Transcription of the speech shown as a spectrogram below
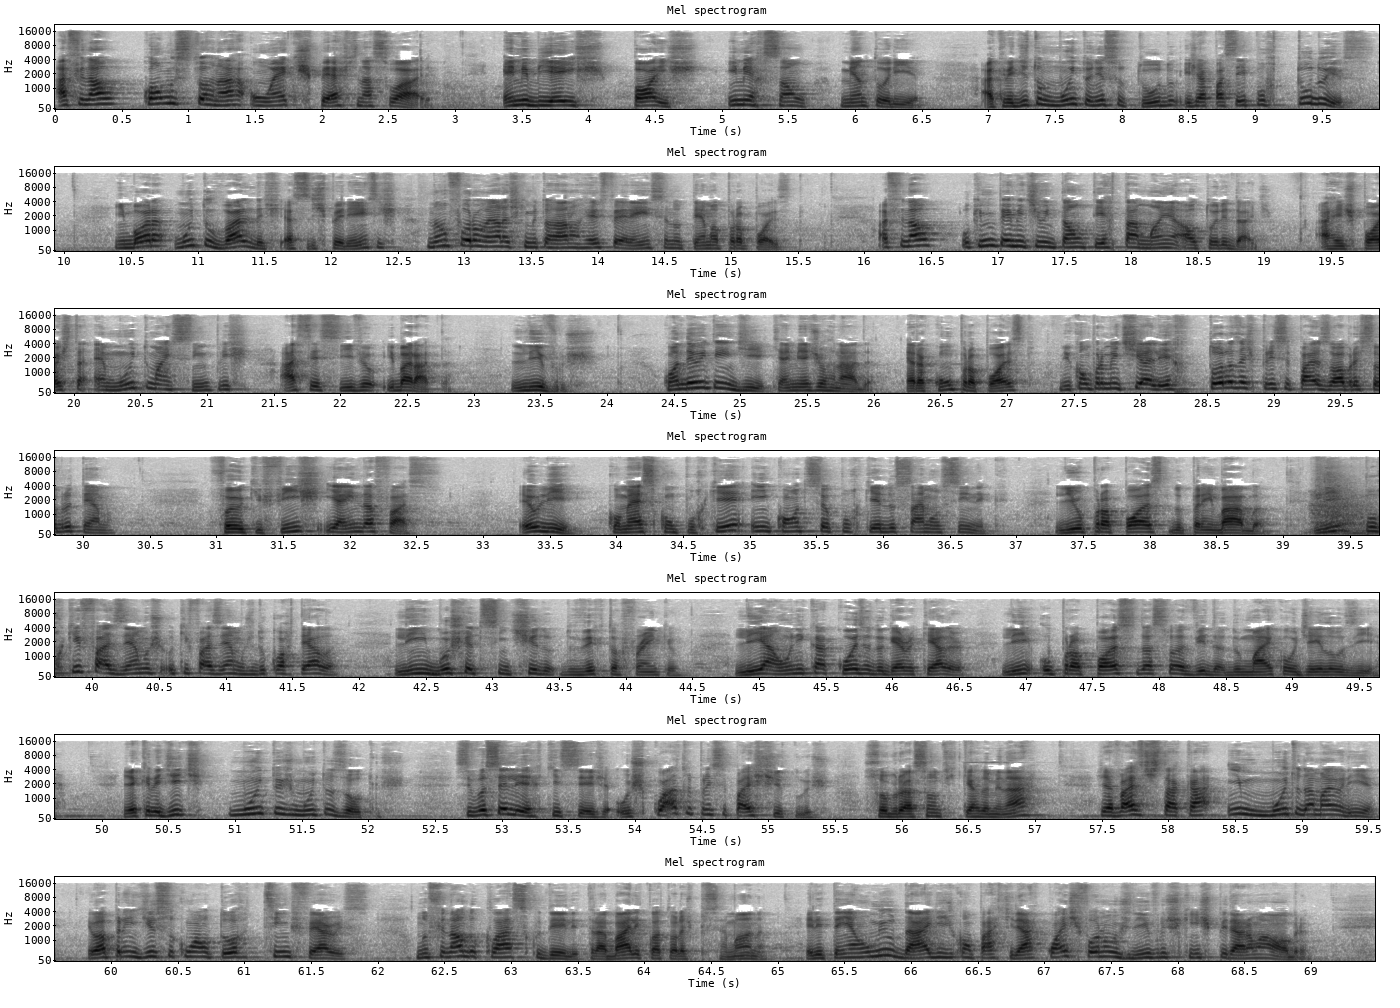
Afinal, como se tornar um expert na sua área? MBAs, pós, imersão, mentoria. Acredito muito nisso tudo e já passei por tudo isso. Embora muito válidas essas experiências, não foram elas que me tornaram referência no tema propósito. Afinal, o que me permitiu então ter tamanha autoridade? A resposta é muito mais simples, acessível e barata: livros. Quando eu entendi que a minha jornada era com um propósito, me comprometi a ler todas as principais obras sobre o tema. Foi o que fiz e ainda faço. Eu li Comece com o Porquê e Encontre Seu Porquê do Simon Sinek. Li O Propósito do Prem Baba. Li Por que Fazemos o que Fazemos do Cortella. Li Em Busca de Sentido do Viktor Frankl. Li A Única Coisa do Gary Keller. Li O Propósito da Sua Vida do Michael J. Lozier. E acredite, muitos, muitos outros. Se você ler que seja os quatro principais títulos sobre o assunto que quer dominar, já vai se destacar e muito da maioria. Eu aprendi isso com o autor Tim Ferriss. No final do clássico dele, Trabalhe 4 horas por semana, ele tem a humildade de compartilhar quais foram os livros que inspiraram a obra.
